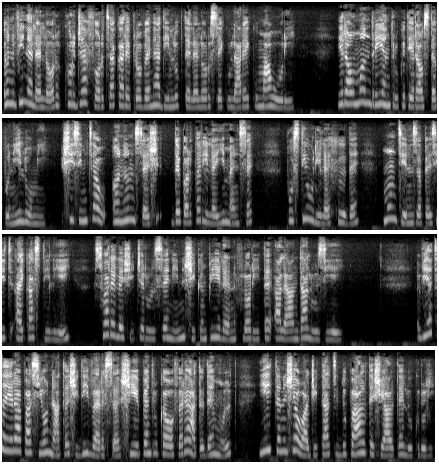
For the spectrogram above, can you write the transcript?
În vinele lor curgea forța care provenea din luptele lor seculare cu maurii. Erau mândri întrucât erau stăpânii lumii și simțeau în înseși depărtările imense, pustiurile hâde, munții înzăpeziți ai Castiliei, soarele și cerul senin și câmpiile înflorite ale Andaluziei. Viața era pasionată și diversă și, pentru că oferea atât de mult, ei tânjeau agitați după alte și alte lucruri.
